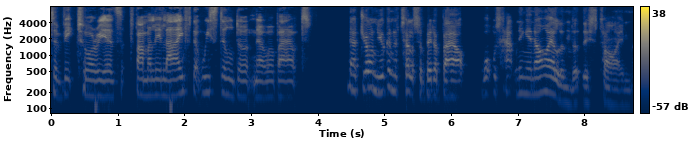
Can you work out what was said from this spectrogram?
to Victoria's family life that we still don't know about. Now, John, you're going to tell us a bit about what was happening in Ireland at this time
